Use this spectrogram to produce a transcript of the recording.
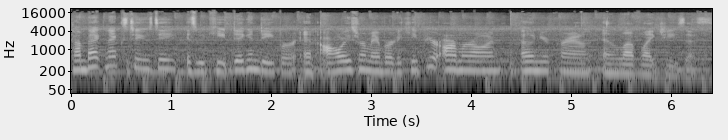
Come back next Tuesday as we keep digging deeper, and always remember to keep your armor on, own your crown, and love like Jesus.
